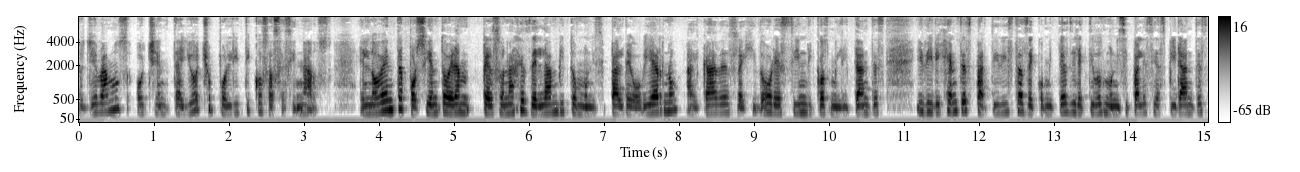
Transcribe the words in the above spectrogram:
pues llevamos 88 políticos asesinados. El 90% eran personajes del ámbito municipal de gobierno, alcaldes, regidores, síndicos, militantes y dirigentes partidistas de comités directivos municipales y aspirantes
